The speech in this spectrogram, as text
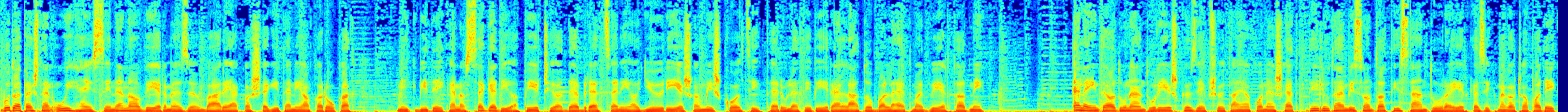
Budapesten új helyszínen a vérmezőn várják a segíteni akarókat, míg vidéken a Szegedi, a Pécsi, a Debreceni, a Győri és a Miskolci területi vérellátóban lehet majd vért adni. Eleinte a Dunántúli és középső tájakon eshet, délután viszont a Tiszántúra érkezik meg a csapadék,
